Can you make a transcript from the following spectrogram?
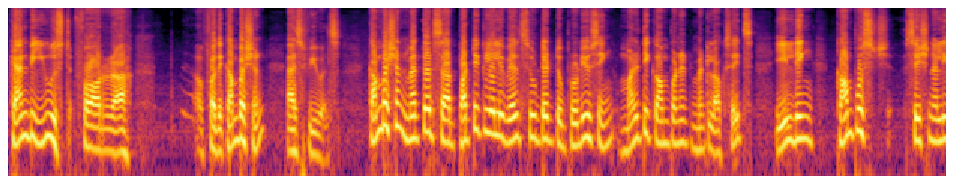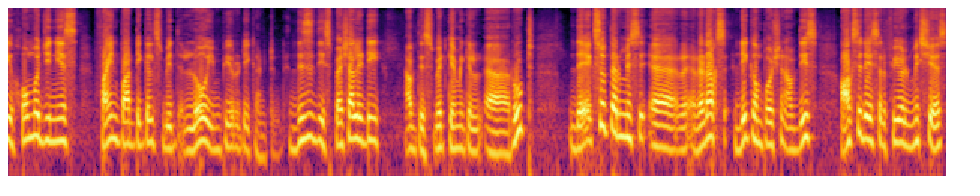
can be used for for the combustion as fuels. Combustion methods are particularly well suited to producing multi-component metal oxides yielding compositionally homogeneous fine particles with low impurity content. This is the speciality of this wet chemical uh, route. The exothermic uh, redox decomposition of these oxidizer fuel mixtures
